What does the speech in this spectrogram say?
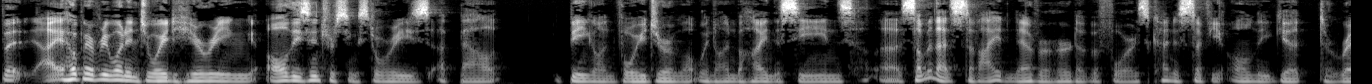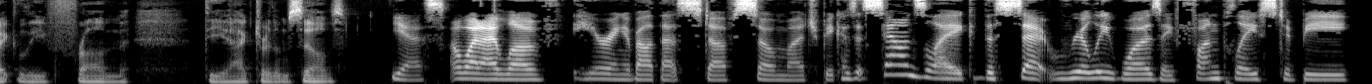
but I hope everyone enjoyed hearing all these interesting stories about being on Voyager and what went on behind the scenes. Uh, some of that stuff I had never heard of before. It's kind of stuff you only get directly from the actor themselves. Yes. Oh, and I love hearing about that stuff so much because it sounds like the set really was a fun place to be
